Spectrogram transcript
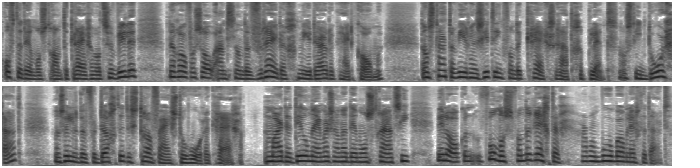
Of de demonstranten krijgen wat ze willen, daarover zal aanstaande vrijdag meer duidelijkheid komen. Dan staat er weer een zitting van de krijgsraad gepland. Als die doorgaat, dan zullen de verdachten de strafeis te horen krijgen. Maar de deelnemers aan de demonstratie willen ook een vonnis van de rechter. Harman Boerboom legt het uit.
